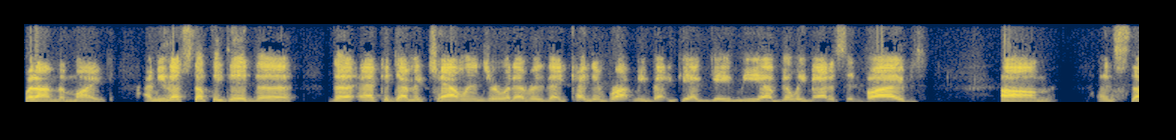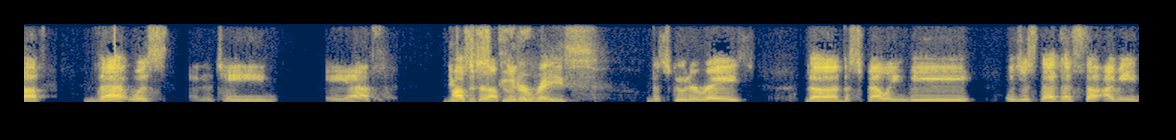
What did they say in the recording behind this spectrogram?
but on the mic. I mean, yeah. that stuff they did the the academic challenge or whatever that kind of brought me back gave me uh, billy madison vibes um and stuff. That was entertaining af Dude, I'll the scooter race? The scooter race the the spelling bee. It's just that that stuff i mean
